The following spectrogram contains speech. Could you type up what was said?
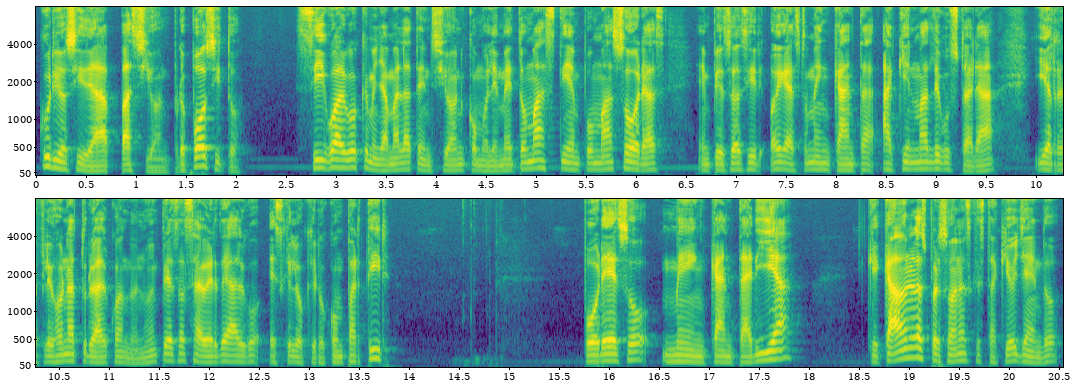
Curiosidad, pasión, propósito. Sigo algo que me llama la atención, como le meto más tiempo, más horas, empiezo a decir, oiga, esto me encanta, ¿a quién más le gustará? Y el reflejo natural cuando no empieza a saber de algo es que lo quiero compartir. Por eso me encantaría que cada una de las personas que está aquí oyendo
